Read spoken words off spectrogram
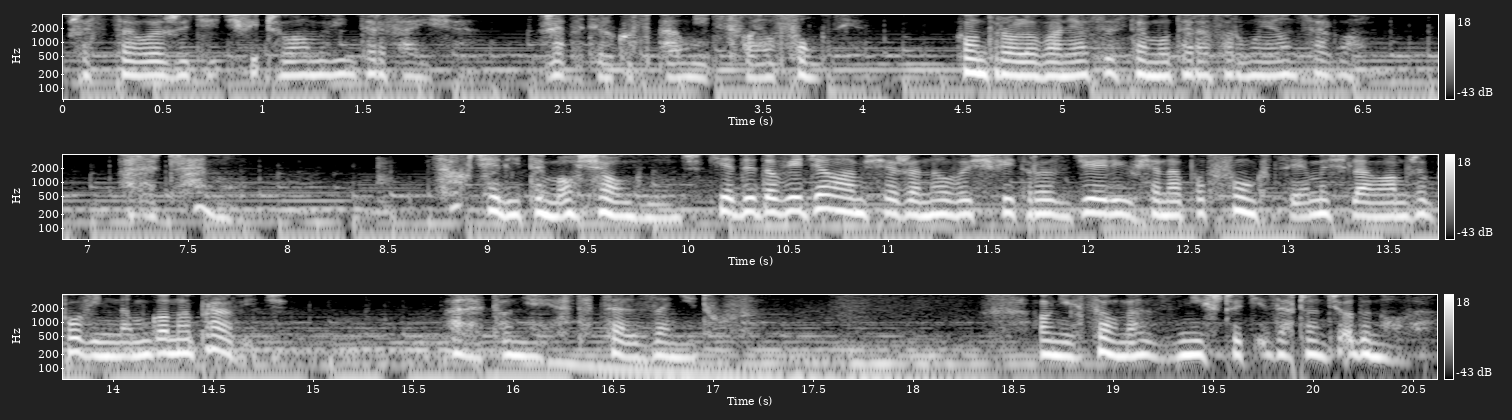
Przez całe życie ćwiczyłam w interfejsie, żeby tylko spełnić swoją funkcję. Kontrolowania systemu terraformującego. Ale czemu? Co chcieli tym osiągnąć? Kiedy dowiedziałam się, że nowy świt rozdzielił się na podfunkcje, myślałam, że powinnam go naprawić. Ale to nie jest cel Zenitów. Oni chcą nas zniszczyć i zacząć od nowa.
